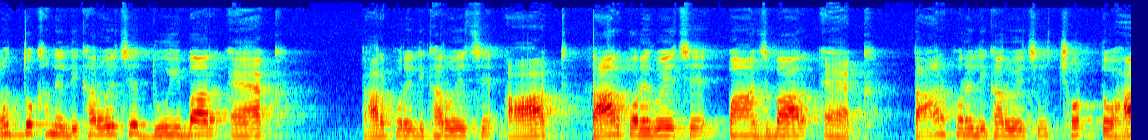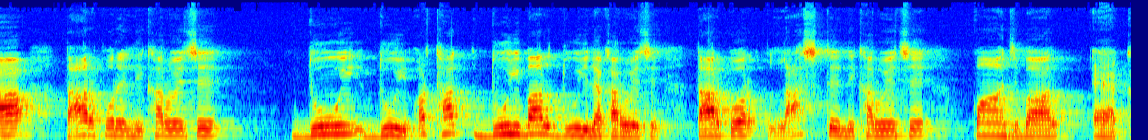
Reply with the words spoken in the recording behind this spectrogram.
মধ্যখানে লেখা রয়েছে দুইবার এক, তারপরে লেখা রয়েছে আট, তারপরে রয়েছে পাঁচবার এক, তারপরে লেখা রয়েছে ছোট্ট হা, তারপরে লেখা রয়েছে দুই দুই, অর্থাৎ দুইবার দুই লেখা রয়েছে। তারপর লাস্টে লেখা রয়েছে পাঁচবার এক।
